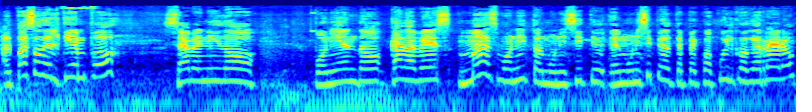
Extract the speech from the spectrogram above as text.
Al paso del tiempo se ha venido poniendo cada vez más bonito el municipio, el municipio de Tepecuacuilco Guerrero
